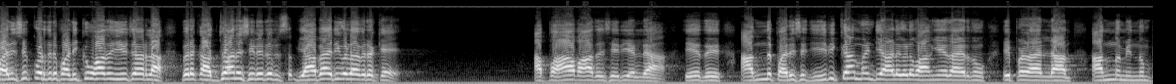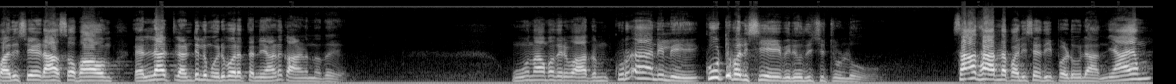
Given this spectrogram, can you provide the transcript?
പലിശ കൊടുത്തിട്ട് പണിക്ക് പോകാതെ ജീവിച്ചവരല്ല. ഇവരൊക്കെ അധ്വാനശീലരും വ്യാപാരികളും അവരൊക്കെ. അപ്പോൾ ആ വാദം ശരിയല്ല. ഏത്? അന്ന് പലിശ ജീവിക്കാൻ വേണ്ടി ആളുകൾ വാങ്ങിയതായിരുന്നു. ഇപ്പോഴെല്ലാം അന്നും ഇന്നും പലിശയുടെ ആ സ്വഭാവം എല്ലാ രണ്ടിലും ഒരുപോലെ തന്നെയാണ് കാണുന്നത്. മൂന്നാമതൊരു വാദം ഖുർആാനിൽ കൂട്ടുപലിശയെ വിരോധിച്ചിട്ടുള്ളൂ. സാധാരണ പലിശ ഇതിൽ ന്യായം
